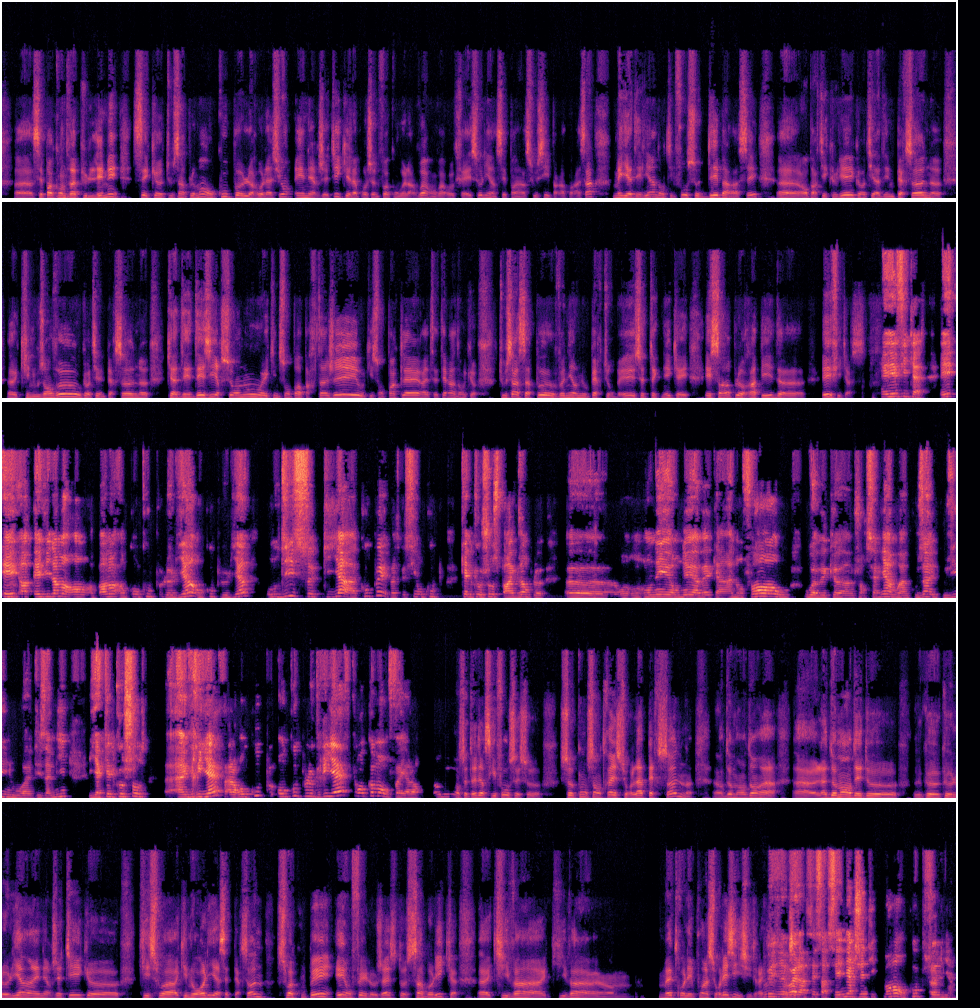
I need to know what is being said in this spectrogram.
c'est pas qu'on ne va plus l'aimer, c'est que tout simplement on coupe la relation énergétique et la prochaine fois qu'on va la revoir, on va recréer ce lien. C'est pas un souci par rapport à ça, mais il y a des liens dont il faut se débarrasser, euh, en particulier quand il y a une personne euh, qui nous en veut, ou quand il y a une personne qui a des désirs sur nous et qui ne sont pas partagés ou qui sont pas clairs, etc. Donc tout ça, ça peut venir nous perturber. Cette technique est, simple, rapide euh, et efficace. Et efficace. Et, évidemment, en, parlant, en, on coupe le lien, on coupe le lien on dit ce qu'il y a à couper, parce que si on coupe quelque chose, par exemple, euh, on, est, on est avec un, enfant ou, avec, euh, j'en sais rien, moi, un cousin, une cousine ou euh, des amis, il y a quelque chose, un grief, alors on coupe, on coupe le grief, comment on fait alors? C'est-à-dire ce qu'il faut, c'est se, se, concentrer sur la personne en demandant à, la demande est de que, que le lien énergétique euh, qui soit qui nous relie à cette personne soit coupé et on fait le geste symbolique euh, qui va qui va euh, mettre les points sur les i, je dirais. Oui, voilà, c'est ça. C'est énergétiquement, on coupe ce lien.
